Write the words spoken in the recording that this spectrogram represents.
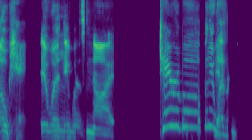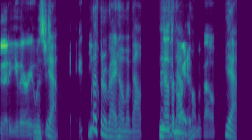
okay. It was Mm. it was not terrible, but it Yeah. wasn't good either. It was just Yeah. okay, you know, Nothing to write home about. Just nothing to write home about Yeah.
